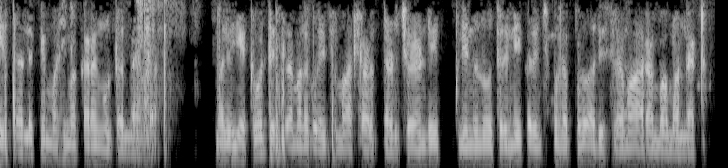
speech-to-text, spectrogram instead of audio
ఇతరులకి మహిమకరంగా ఉంటుందంట. మళ్ళీ ఎటువంటి శ్రమల గురించి మాట్లాడుతున్నాడు చూడండి. నిన్ను నువ్వు తృణీకరించుకున్నప్పుడు అది శ్రమ ఆరంభం అన్నట్టు.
